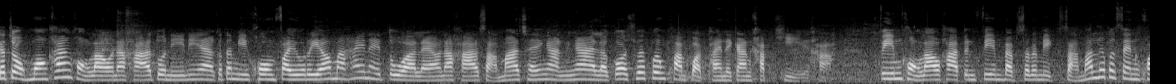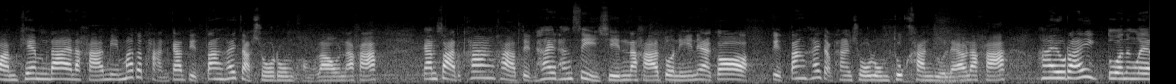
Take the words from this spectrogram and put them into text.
กระจกมองข้างของเรานะคะ ตัวนี้เนี่ยก็จะมีโคมไฟเลี้ยวมาให้ในตัวแล้วนะคะ สามารถใช้งานง่าย แล้วก็ช่วยเพิ่มความปลอดภัยในการขับขี่ค่ะ ฟิล์มของเราค่ะเป็นฟิล์มแบบเซรามิก สามารถเลือกเปอร์เซ็นต์ความเข้มได้นะคะ มีมาตรฐานการติดตั้งให้จากโชว์รูมของเรานะคะการสาดข้างค่ะติดให้ทั้ง 4 ชิ้นนะคะ ตัวนี้เนี่ยก็ติดตั้งให้จากทางโชว์รูมทุกคันอยู่แล้วนะคะไฮไลท์อีกตัวหนึ่งเลย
